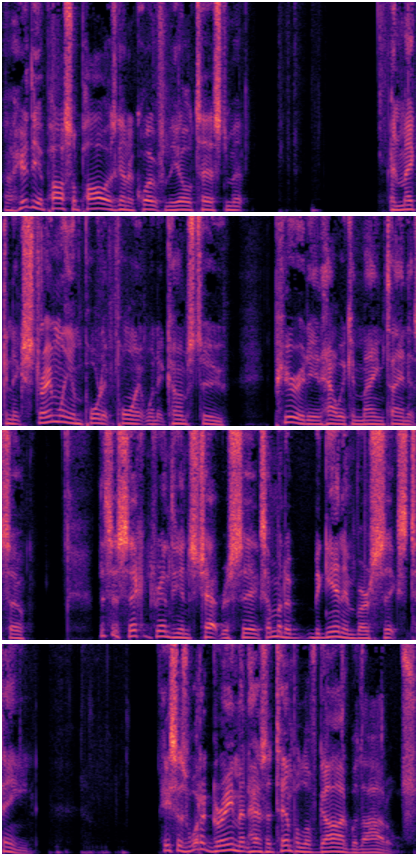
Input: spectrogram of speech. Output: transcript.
Uh, here the Apostle Paul is going to quote from the Old Testament and make an extremely important point when it comes to purity and how we can maintain it. So this is Second Corinthians chapter 6. I'm going to begin in verse 16. He says, What agreement has the temple of God with idols?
